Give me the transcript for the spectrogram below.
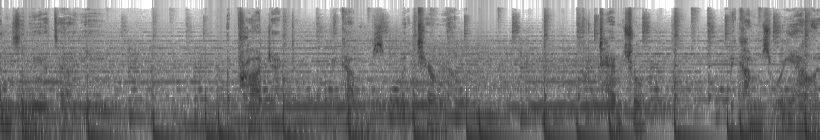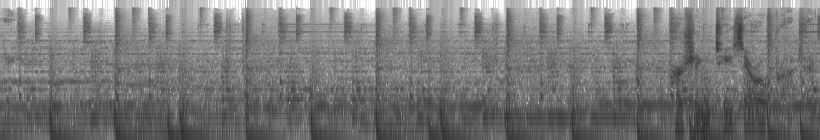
Begins in the. The project becomes material. Potential becomes reality. Pershing T Zero Project.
